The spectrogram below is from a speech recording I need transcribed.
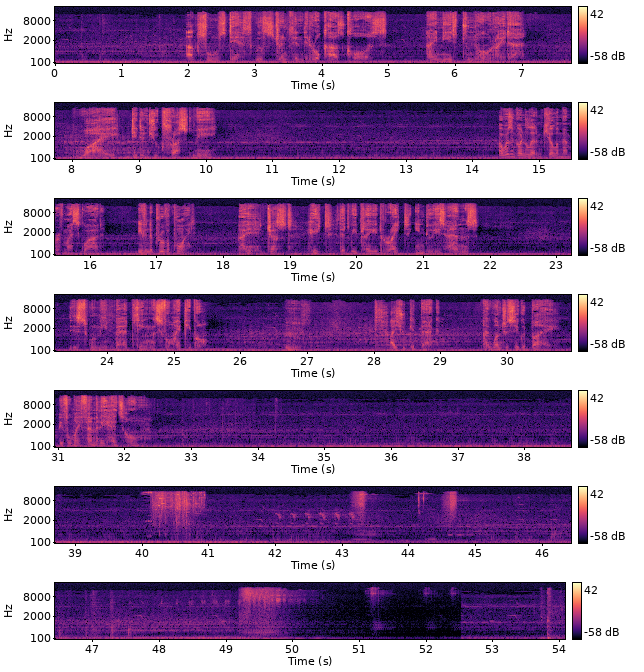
Akksul's death will strengthen the Roekaar's cause. I need to know, Ryder. Why didn't you trust me? I wasn't going to let him kill a member of my squad, even to prove a point. I just hate that we played right into his hands. This will mean bad things for my people. Hmm. I should get back. I want to say goodbye before my family heads home.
